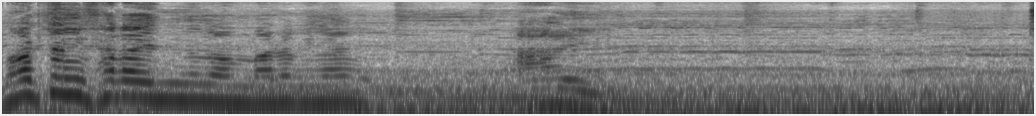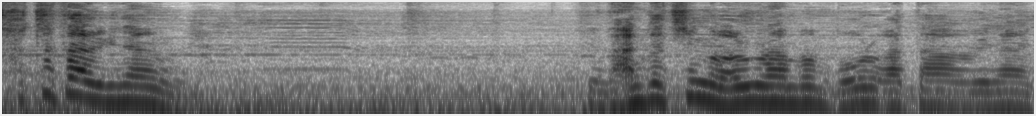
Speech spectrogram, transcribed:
멀쩡히 살아있는 엄마를 그냥 아이 첫째 딸 그냥 그 남자친구 얼굴 한번 보러 갔다가 그냥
